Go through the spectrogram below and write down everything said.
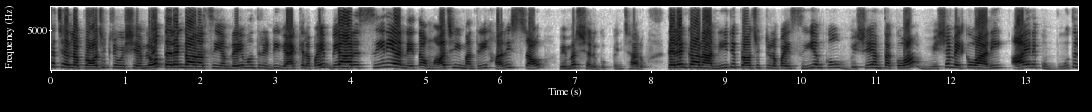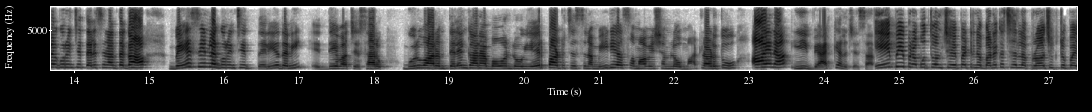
బనకచెర్ల ప్రాజెక్టు విషయంలో తెలంగాణ సీఎం రేవంత్ రెడ్డి వ్యాఖ్యలపై బీఆర్ఎస్ సీనియర్ నేత మాజీ మంత్రి హరీష్ రావు విమర్శలు గుప్పించారు. తెలంగాణ నీటి ప్రాజెక్టులపై సీఎంకు విషయం తక్కువ విషం ఎక్కువ అని ఆయనకు బూతుల గురించి తెలిసినంతగా బేసిన్ల గురించి తెలియదని ఎద్దేవా చేశారు. గురువారం తెలంగాణ భవన్లో ఏర్పాటు చేసిన మీడియా సమావేశంలో మాట్లాడుతూ ఆయన ఈ వ్యాఖ్యలు చేశారు. ఏపీ ప్రభుత్వం చేపట్టిన బనకచెర్ల ప్రాజెక్టుపై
